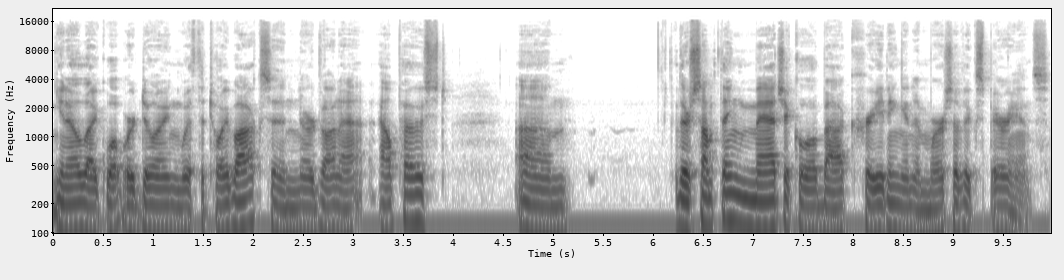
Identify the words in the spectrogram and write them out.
you know, like what we're doing with the toy box and Nerdvana Outpost. Um, there's something magical about creating an immersive experience.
